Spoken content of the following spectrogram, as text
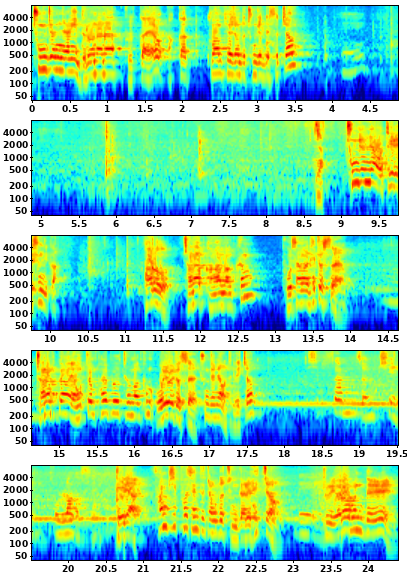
충전량이 늘어나나 볼까요? 아까 9A 정도 충전됐었죠? 네. 자, 충전량 어떻게 됐습니까? 바로 전압 강화만큼 보상을 해줬어요. 전압 강화 0.8V만큼 올려줬어요. 충전량 어떻게 됐죠? 13.7 올라갔어요. 대략 30% 정도 증가를 했죠. 네. 그리고 여러분들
